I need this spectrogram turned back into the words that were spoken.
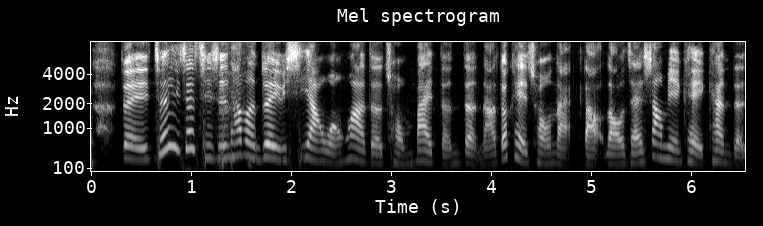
对，所以这其实他们对于西洋文化的崇拜等等啊，都可以从来老老宅上面可以看得。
